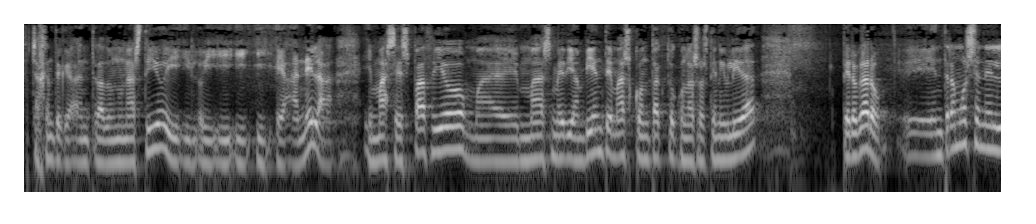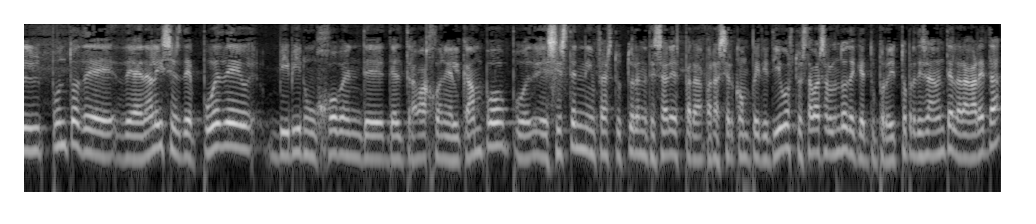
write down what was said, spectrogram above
Mucha gente que ha entrado en un hastío y, y- anhela más espacio, ma- más medio ambiente, más contacto con la sostenibilidad. Pero claro, eh, entramos en el punto de, de análisis de ¿puede vivir un joven de- del trabajo en el campo? ¿Puede- ¿Existen infraestructuras necesarias para, para ser competitivos? Tú estabas hablando de que tu proyecto precisamente, La Lagareta,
